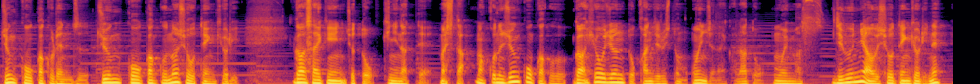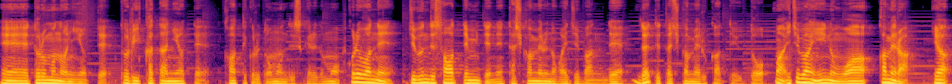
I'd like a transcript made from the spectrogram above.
準広角レンズ、準広角の焦点距離が最近ちょっと気になってました。まあ、この準広角が標準と感じる人も多いんじゃないかなと思います。自分に合う焦点距離ね、えー撮るものによって、撮り方によって変わってくると思うんですけれども、これはね、自分で触ってみてね、確かめるのが一番で、どうやって確かめるかっていうと、まあ一番いいのはカメラや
